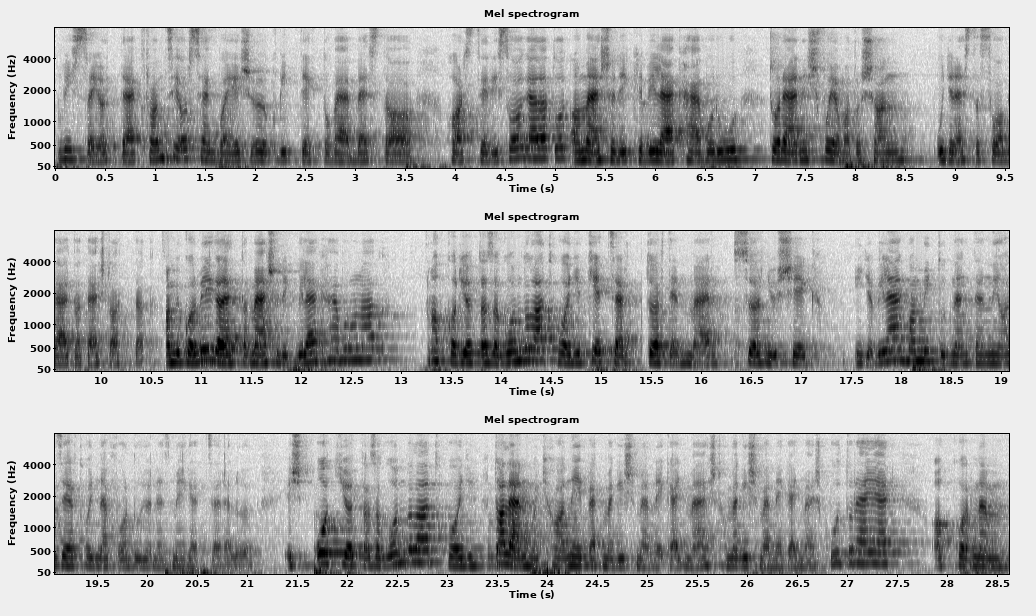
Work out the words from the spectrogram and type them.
visszajöttek Franciaországba, és ők vitték tovább ezt a harctéri szolgálatot. A második világháború során is folyamatosan ugyanezt a szolgáltatást adtak. Amikor vége lett a második világháborúnak, akkor jött az a gondolat, hogy kétszer történt már szörnyűség így a világban, mit tudnánk tenni azért, hogy ne forduljon ez még egyszer elő. És ott jött az a gondolat, hogy talán, hogyha a népek megismernék egymást, ha megismernék egymás kultúráját, akkor nem,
